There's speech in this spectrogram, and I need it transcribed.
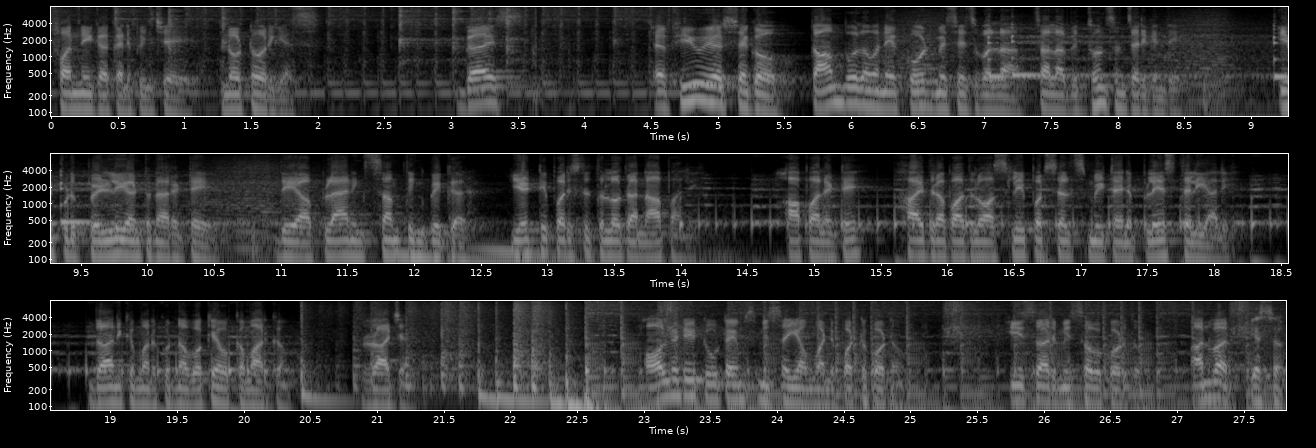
ఫన్నీగా కనిపించే notorious. Guys a few years ago తాంబూలం అనే కోడ్ మెసేజ్ వల్ల చాలా విధ్వంసం జరిగింది. ఇప్పుడు పెళ్ళి అంటున్నారంటే they are planning something bigger ఎట్టి పరిస్థితుల్లో దాన్ని ఆపాలి. ఆపాలంటే హైదరాబాద్లో ఆ స్లీపర్ సెల్స్ మీట్ అయిన ప్లేస్ తెలియాలి. దానికి మనకున్న ఒకే ఒక్క మార్గం Rajan. Already two times miss అయ్యాం వాడిని పట్టుకోవడం ఈసారి మిస్ అవ్వకూడదు. Anwar. Yes sir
